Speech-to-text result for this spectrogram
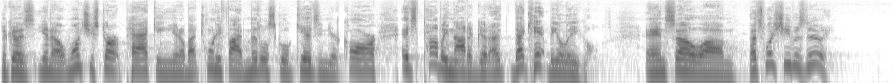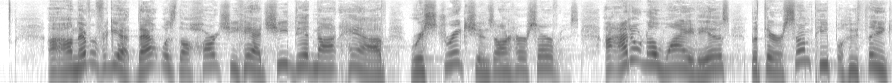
because, you know, once you start packing, you know, about 25 middle school kids in your car, it's probably not a good, uh, that can't be legal. And so um, that's what she was doing. I'll never forget, that was the heart she had. She did not have restrictions on her service. I don't know why it is, but there are some people who think,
